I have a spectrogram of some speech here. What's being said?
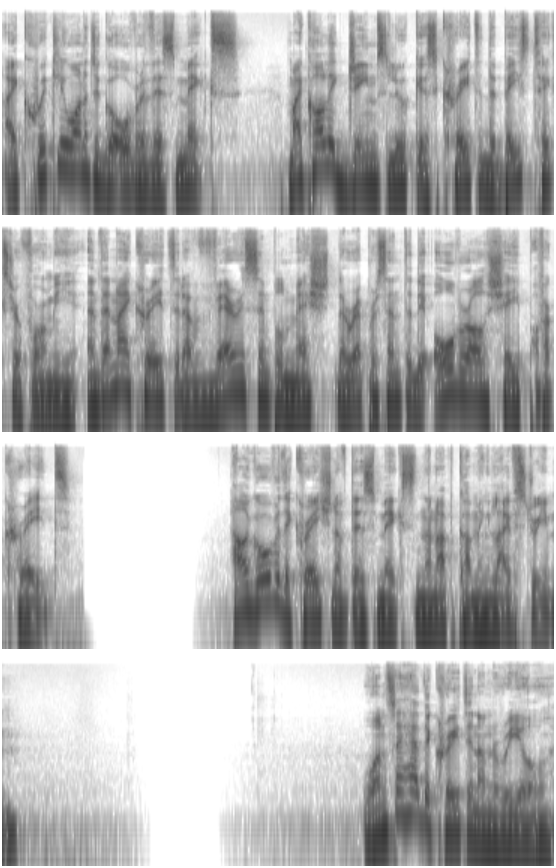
I quickly wanted to go over this mix. My colleague James Lucas created the base texture for me and then I created a very simple mesh that represented the overall shape of a crate. I'll go over the creation of this mix in an upcoming livestream. Once I had the crate in Unreal,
